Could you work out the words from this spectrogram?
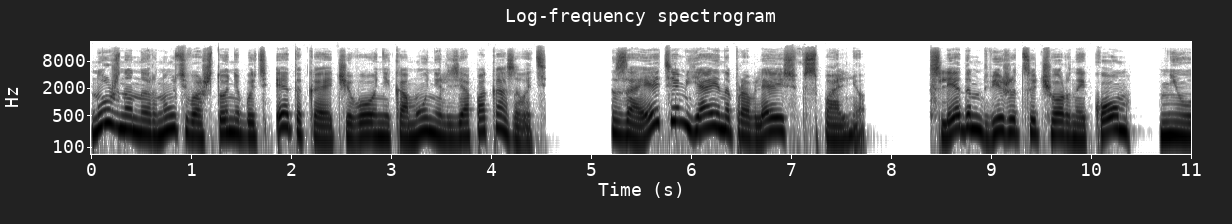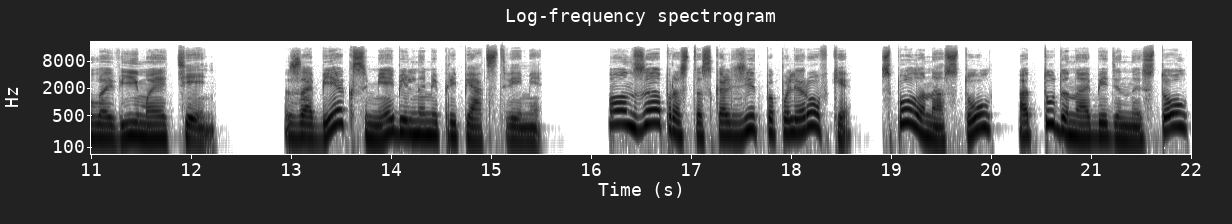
нужно нырнуть во что-нибудь этакое, чего никому нельзя показывать. За этим я и направляюсь в спальню. Следом движется черный ком, неуловимая тень. Забег с мебельными препятствиями. Он запросто скользит по полировке, с пола на стул, оттуда на обеденный стол,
